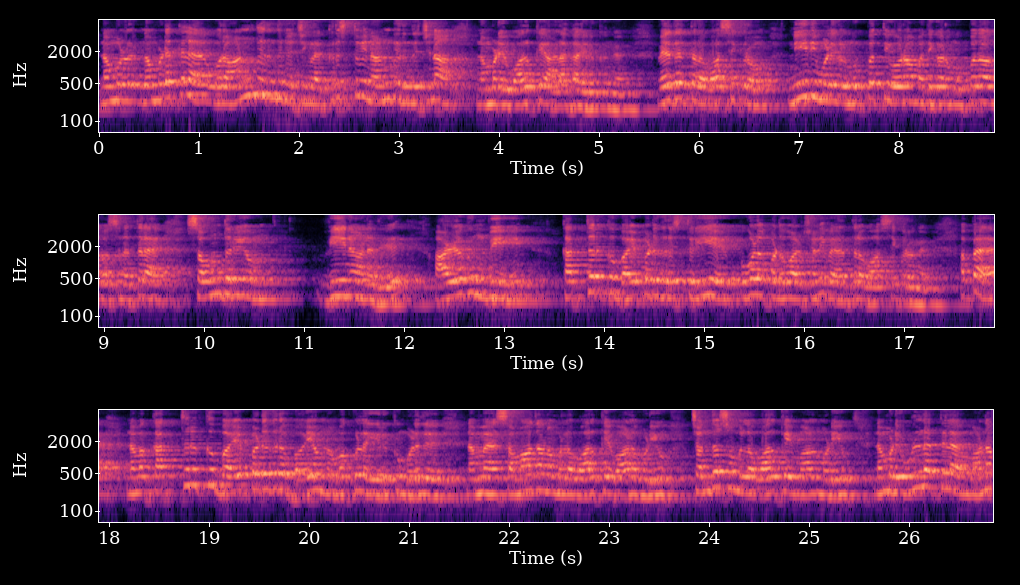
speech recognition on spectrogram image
நம்ம நம்மிடத்துல ஒரு அன்பு இருந்துன்னு வச்சுங்களேன் கிறிஸ்துவின் அன்பு இருந்துச்சுன்னா நம்முடைய வாழ்க்கை அழகாக இருக்குங்க. வேதத்தில் வாசிக்கிறோம் நீதிமொழிகள் முப்பத்தி ஓராம் அதிகாரம் முப்பதாவது வசனத்தில் சௌந்தரியம் வீணானது. அழகும் வீண் கத்தருக்கு பயப்படுகிற ஸ்திரீயே புகழப்படுவாள் சொல்லி வேதத்தில் வாசிக்கிறோங்க. அப்போ நம்ம கத்தருக்கு பயப்படுகிற பயம் நமக்குள்ளே இருக்கும் பொழுது நம்ம சமாதானம் உள்ள வாழ்க்கை வாழ முடியும் சந்தோஷம் உள்ள வாழ்க்கை வாழ முடியும் நம்முடைய உள்ளத்தில் மன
